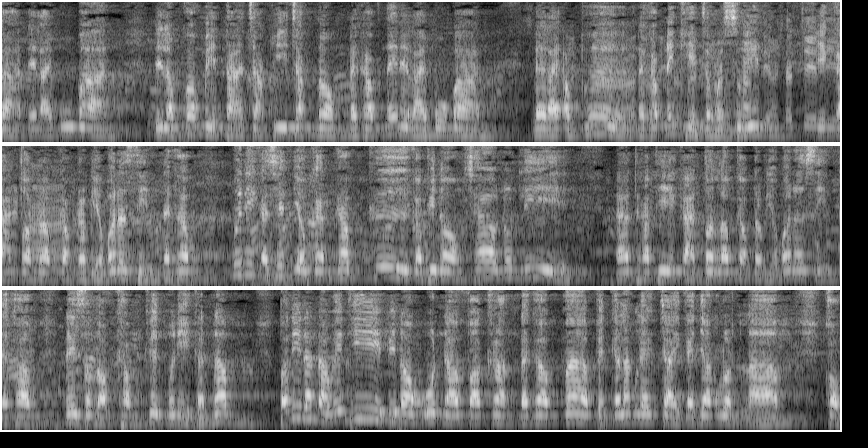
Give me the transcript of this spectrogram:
กาสในหลายหมู่บ้าน ได้รับความเมตตาจากพี่จากน้องนะครับ ในหลายๆหมู่บ้านหลาย ๆอำเภอนะครับในเขตจังหวัดสุรินทร์มีการต้อนรับกับระเบียบวัฒนศิลป์นะครับเมื่อนี้ก็เช่นเดียวกันครับ คือกับพี่น้องชาวนุ่นลี่นะครับที่การต้อนรับกับระเบียบวัฒนศิลป์นะครับในสำหรับคำขึ้นมณีกันน้ำตอนนี้ด้านหน้าเวทีพี่น้องอุ่นหนาฝาครั้งนะครับ มาเป็นกำลังแรงใจกันอยังล้นหลาม ขอบ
